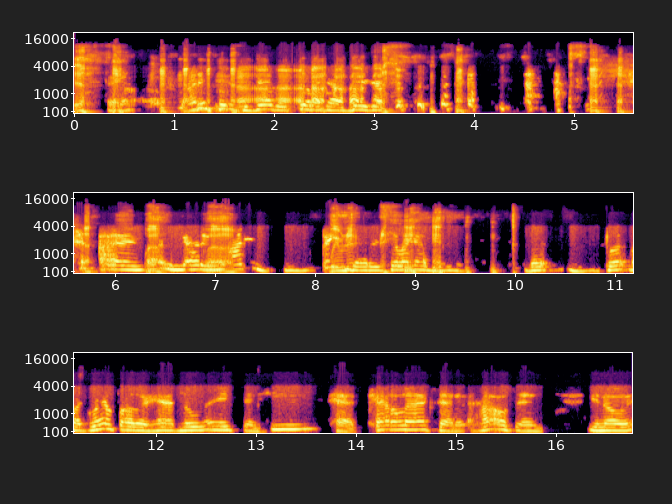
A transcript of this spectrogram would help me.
And I, I didn't put it together until I got bigger. I didn't, I didn't, I didn't, I didn't think about it until I got. But but my grandfather had no legs, and he had Cadillacs, had a house, and you know.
